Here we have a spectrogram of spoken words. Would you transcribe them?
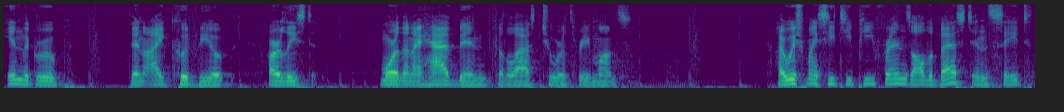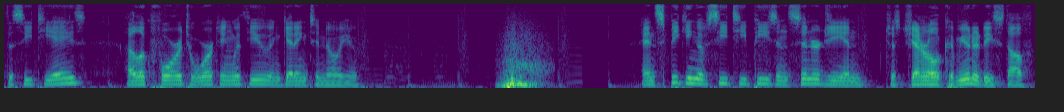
in the group than I could be, or at least more than I have been for the last two or three months. I wish my CTP friends all the best and say to the CTAs, I look forward to working with you and getting to know you. And speaking of CTPs and synergy and just general community stuff,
